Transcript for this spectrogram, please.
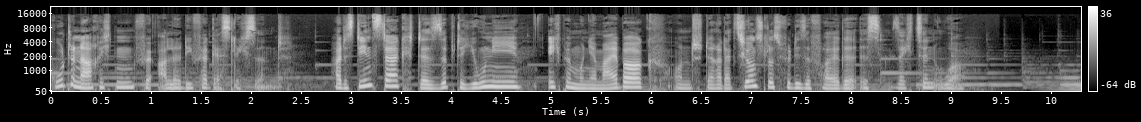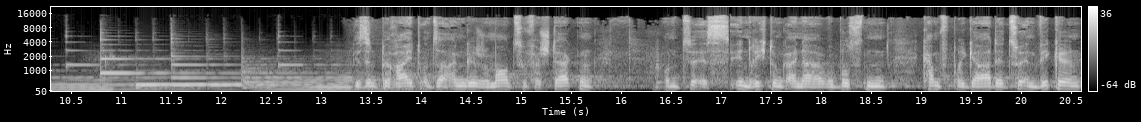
gute Nachrichten für alle, die vergesslich sind. Heute ist Dienstag, der 7. Juni. Ich bin Munja Maybock und der Redaktionsschluss für diese Folge ist 16 Uhr. Wir sind bereit, unser Engagement zu verstärken und es in Richtung einer robusten Kampfbrigade zu entwickeln,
